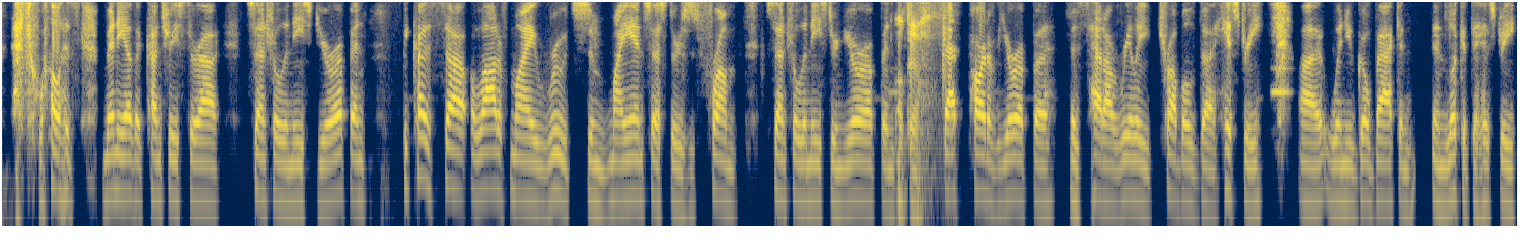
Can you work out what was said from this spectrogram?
as well as many other countries throughout Central and East Europe, and because uh, a lot of my roots and my ancestors is from Central and Eastern Europe, and Okay. that part of Europe uh, has had a really troubled uh, history. Uh, when you go back and, and look at the history,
